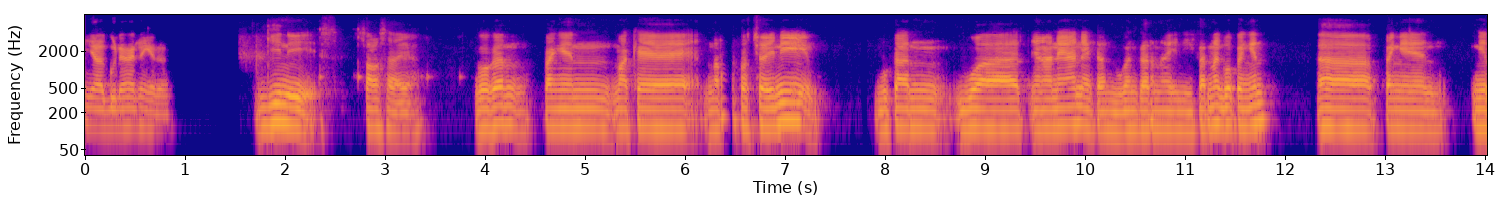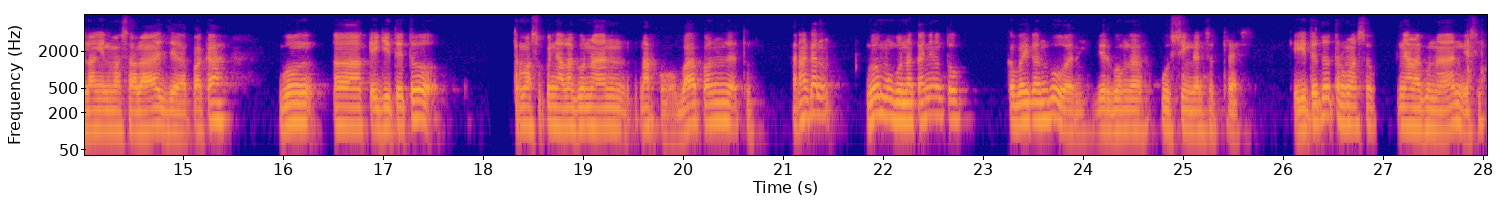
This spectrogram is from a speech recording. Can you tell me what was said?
penyalahgunaannya gitu Gini, salah saya. Gue kan pengen make narkoba ini bukan buat yang aneh-aneh kan, bukan karena ini. Karena gue pengen eh, pengen ngilangin masalah aja. Apakah gue eh, kayak gitu itu termasuk penyalahgunaan narkoba apa enggak tuh? Karena kan gue menggunakannya untuk kebaikan gue nih, biar gue nggak pusing dan stres. Kayak gitu tuh termasuk penyalahgunaan gak sih?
